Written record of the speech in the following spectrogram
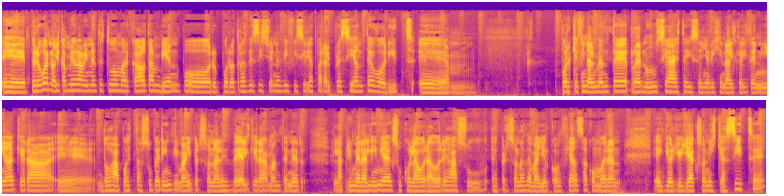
Eh, pero bueno, el cambio de gabinete estuvo marcado también por, por otras decisiones difíciles para el presidente Boric, porque finalmente renuncia a este diseño original que él tenía, que era eh, dos apuestas súper íntimas y personales de él, que era mantener en la primera línea de sus colaboradores a sus eh, personas de mayor confianza, como eran eh, Giorgio Jackson y Asiste.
